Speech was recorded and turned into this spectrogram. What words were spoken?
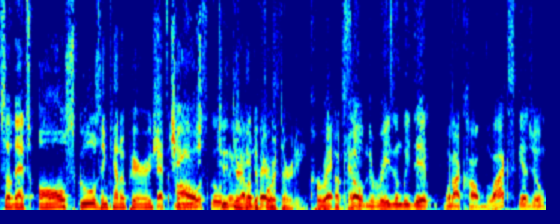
So that's all schools in Caddo Parish. That's all schools two in thirty Caddo to four thirty. Correct. Okay. So the reason we did what I call block schedule,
